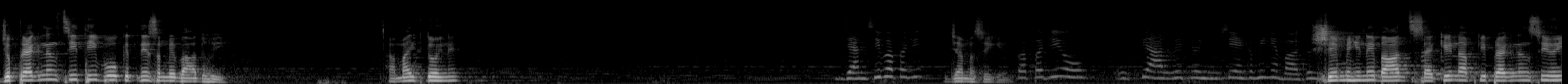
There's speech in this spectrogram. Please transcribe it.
जो प्रेगनेंसी थी वो कितने समय बाद हुई हाँ माइक दो इन्हें ਜੈਮਸੀ ਪਾਪਾ ਜੀ जय मसीह की ਪਾਪਾ ਜੀ ਉਹ ਸਿਆਲ ਵਿੱਚ ਹੋਈ 6 ਮਹੀਨੇ ਬਾਅਦ ਹੋਈ छह महीने बाद सेकंड आपकी प्रेगनेंसी हुई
